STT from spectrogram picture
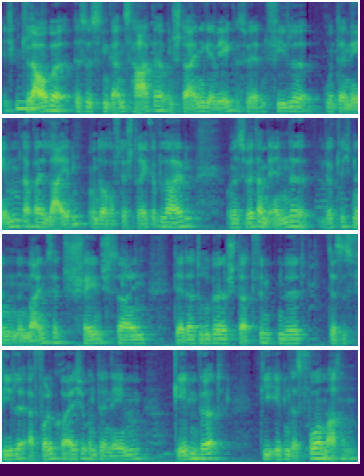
Ich mhm. glaube, es ist ein ganz harter und steiniger Weg. Es werden viele Unternehmen dabei leiden und auch auf der Strecke bleiben. Und es wird am Ende wirklich ein, ein Mindset-Change sein, der darüber stattfinden wird, dass es viele erfolgreiche Unternehmen geben wird, die eben das vormachen,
